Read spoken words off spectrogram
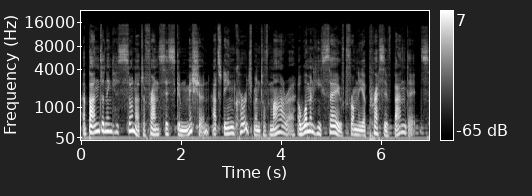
Abandoning his son at a Franciscan mission at the encouragement of Mara, a woman he saved from the oppressive bandits,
